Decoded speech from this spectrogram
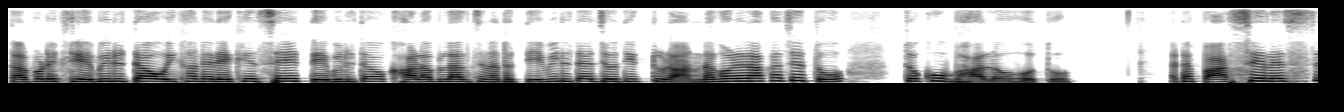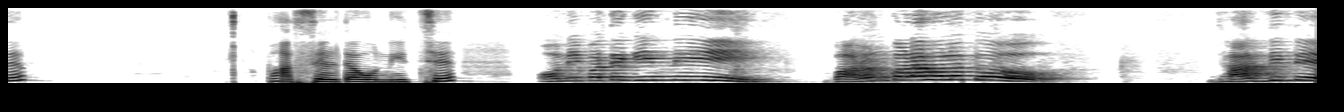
তারপরে টেবিলটা ওইখানে রেখেছে, টেবিলটাও খারাপ লাগছে না। তো টেবিলটা যদি একটু রান্নাঘরে রাখা যেত, তো খুব ভালো হতো। একটা পার্সেল এসছে। পার্সেলটা ও নিচ্ছে। অনিপতে গিন্নি বারণ করা হলো তো। ঝাড় দিতে।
